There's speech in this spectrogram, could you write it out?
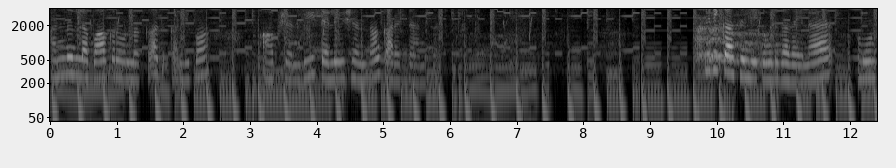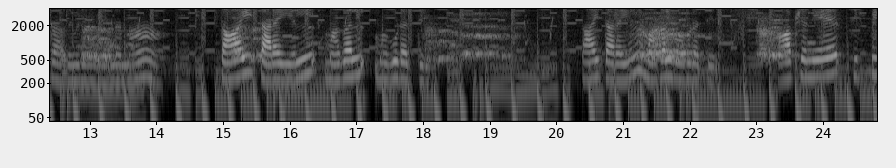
கண்ணில் பார்க்குறோன்னாக்கா அது கண்டிப்பாக ஆப்ஷன் பி டெலிவிஷன் தான் கரெக்ட் ஆன்சர் சிரிக்கா சிந்திக்கும் விடுகதையில் மூன்றாவது விடுகதை என்னன்னா தாய் தரையில் மகள் மகுடத்தில். தாய் தரையில் மகள் மகுடத்தில். ஆப்ஷன் ஏ சிப்பி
